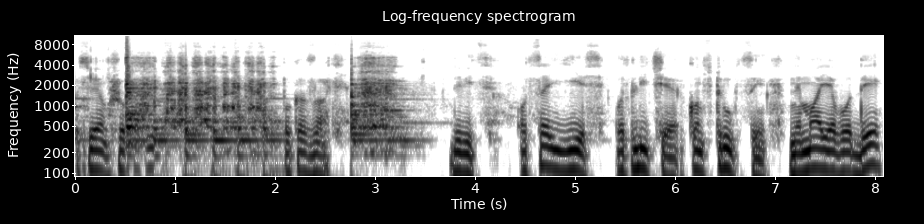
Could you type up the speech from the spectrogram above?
Ось я вам що показати. Дивіться, оце є отличие конструкції. Немає води,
